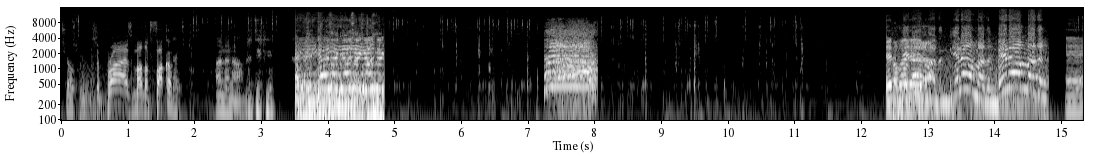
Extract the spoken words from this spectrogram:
Çok Surprise motherfucker. ananı avradını. Ee?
